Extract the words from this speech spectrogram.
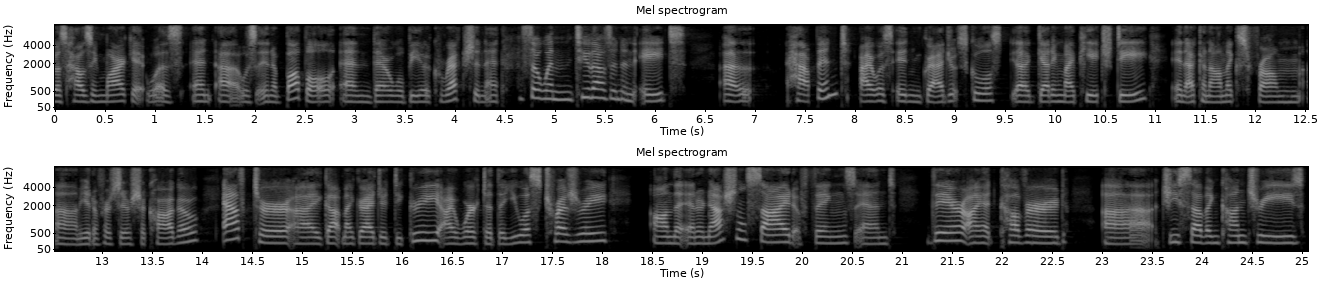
U.S. housing market was and uh, was in a bubble, and there will be a correction. And so, when 2008 uh, happened, I was in graduate school uh, getting my PhD in economics from um, University of Chicago. After I got my graduate degree, I worked at the U.S. Treasury on the international side of things. And there I had covered uh, G7 countries.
